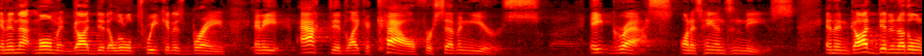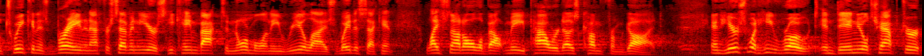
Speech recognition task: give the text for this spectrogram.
And in that moment, God did a little tweak in his brain, and he acted like a cow for seven years, ate grass on his hands and knees. And then God did another little tweak in his brain, and after seven years, he came back to normal and he realized wait a second, life's not all about me. Power does come from God. And here's what he wrote in Daniel chapter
